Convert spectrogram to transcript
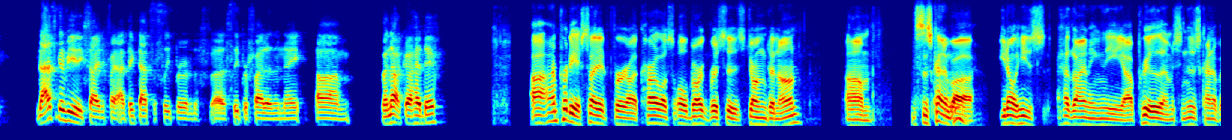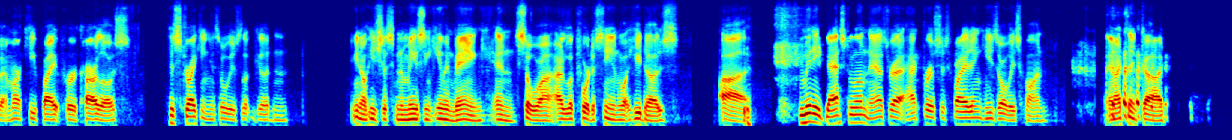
That's gonna be an exciting fight. I think that's a sleeper of the uh, sleeper fight of the night. Um, but no, go ahead, Dave. Uh, I'm pretty excited for uh, Carlos Ulberg versus Jung Danan. Um, this is kind of a, you know, he's headlining the uh, prelims, and this is kind of a marquee fight for Carlos. His striking has always looked good, and you know, he's just an amazing human being, and so uh, I look forward to seeing what he does. Uh, Mini Gastelum, Nasrat Haqparast is fighting. He's always fun, and I think uh,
